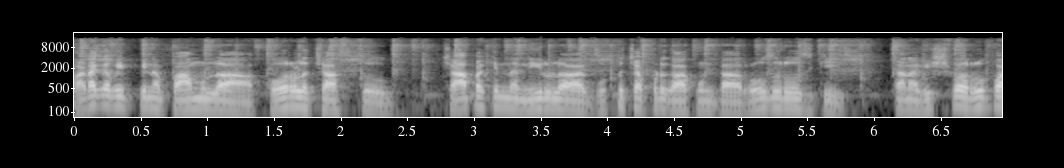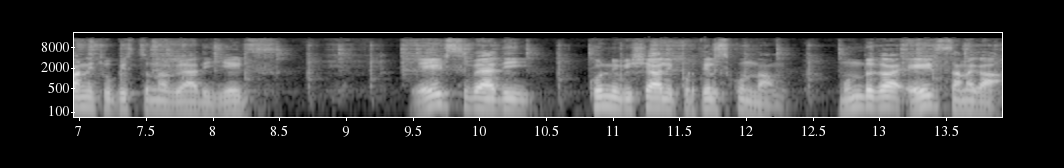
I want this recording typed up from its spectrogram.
పడగ విప్పిన పాముల కూరలు చాస్తూ చాప కింద నీరులా గుట్టు చప్పుడు కాకుండా రోజు రోజుకి తన విశ్వరూపాన్ని చూపిస్తున్న వ్యాధి ఎయిడ్స్. ఎయిడ్స్ వ్యాధి కొన్ని విషయాలు ఇప్పుడు తెలుసుకుందాం. ముందుగా ఎయిడ్స్ అనగా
